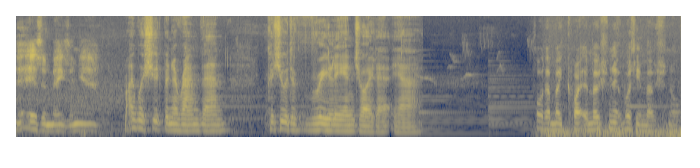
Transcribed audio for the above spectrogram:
It is amazing, yeah. I wish you'd been around then, because you would have really enjoyed it, yeah. I thought that made quite emotional. It was emotional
